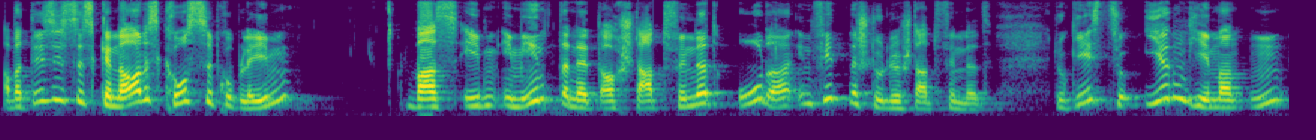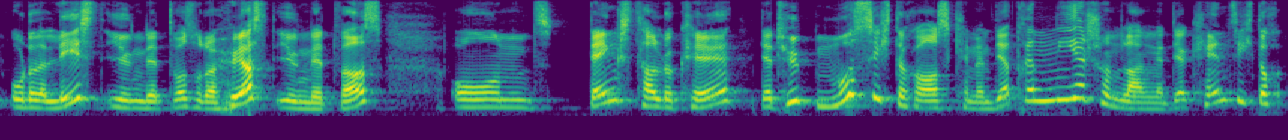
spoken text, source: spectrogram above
Aber das ist das genau das große Problem, was eben im Internet auch stattfindet oder im Fitnessstudio stattfindet. Du gehst zu irgendjemandem oder lest irgendetwas oder hörst irgendetwas und denkst halt, okay, der Typ muss sich doch auskennen, der trainiert schon lange, der kennt sich doch,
